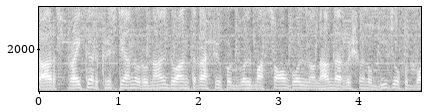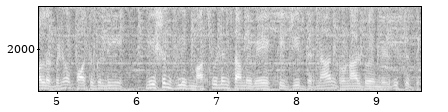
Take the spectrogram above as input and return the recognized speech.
સ્ટાર સ્ટ્રાઇકર ક્રિસ્ટિયાનો રોનાલ્ડો આંતરરાષ્ટ્રીય ફૂટબોલમાં સો ગોલ નોંધાવનાર વિશ્વનો બીજો ફૂટબોલર બન્યો પોર્ટુગલની નેશન્સ લીગમાં સ્વીડન સામે બે એકથી જીત દરમિયાન રોનાલ્ડોએ મેળવી સિદ્ધિ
